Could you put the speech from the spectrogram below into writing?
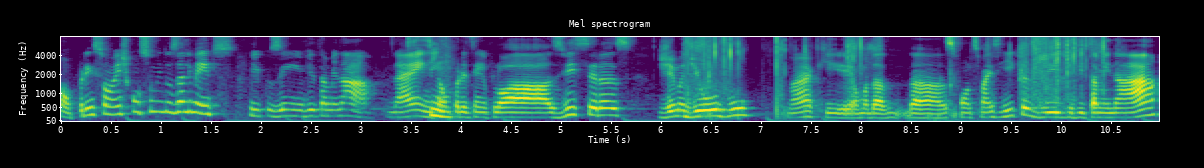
Bom, principalmente consumindo os alimentos ricos em vitamina A, né? Sim. Então, por exemplo, as vísceras, gema de ovo, né? que é uma da, das fontes mais ricas de, de vitamina A,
